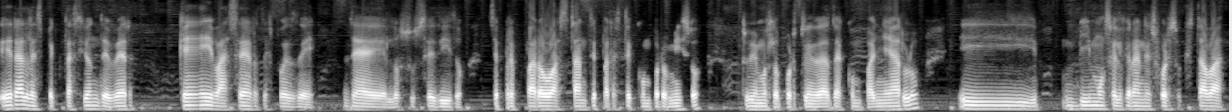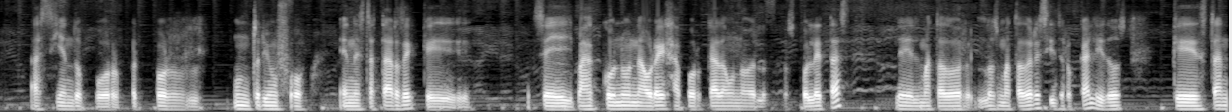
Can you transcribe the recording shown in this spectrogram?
era la expectación de ver qué iba a hacer después de, de lo sucedido. Se preparó bastante para este compromiso, tuvimos la oportunidad de acompañarlo y vimos el gran esfuerzo que estaba haciendo por, por un triunfo en esta tarde que se va con una oreja por cada uno de los, coletas del matador, los matadores hidrocálidos que están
